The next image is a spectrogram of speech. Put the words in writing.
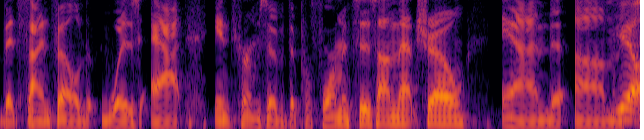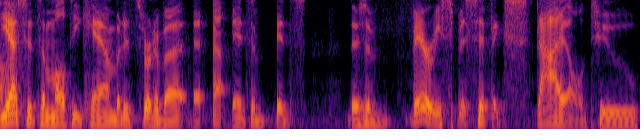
that Seinfeld was at in terms of the performances on that show. And um, Yeah. yes, it's a multicam, but it's sort of a, a it's a it's there's a very specific style to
